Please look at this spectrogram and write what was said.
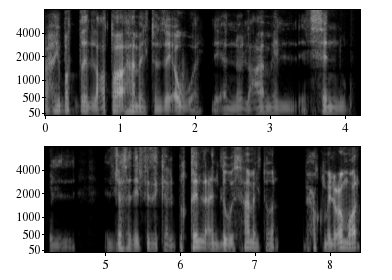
راح يبطل عطاء هاملتون زي أول لأنه العامل السن والجسدي ال physical بقل عند لويس هاملتون بحكم العمر.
